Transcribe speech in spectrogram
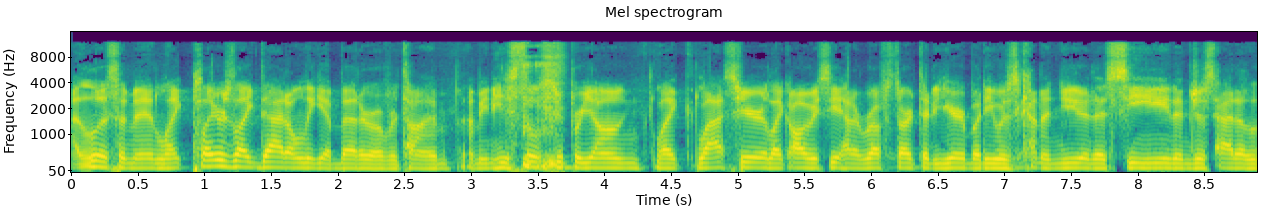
Listen, man, like players like that only get better over time. I mean, he's still super young. Like last year, like obviously had a rough start to the year, but he was kind of new to the scene and just had a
